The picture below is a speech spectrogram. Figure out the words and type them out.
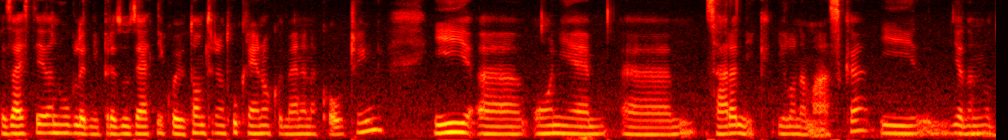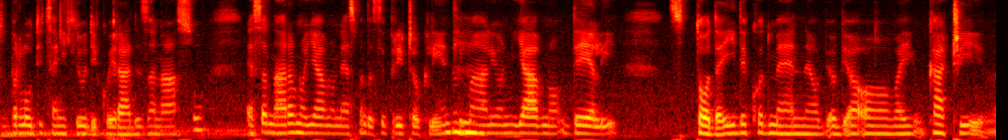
je zaista jedan ugledni prezuzetnik koji je u tom trenutku krenuo kod mene na coaching i uh, on je uh, saradnik Ilona Maska i jedan od vrlo uticajnih ljudi koji rade za NASU. E sad naravno javno ne sme da se priča o klijentima, mm -hmm. ali on javno deli to da ide kod mene, obja, obja, ovaj, kači uh,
